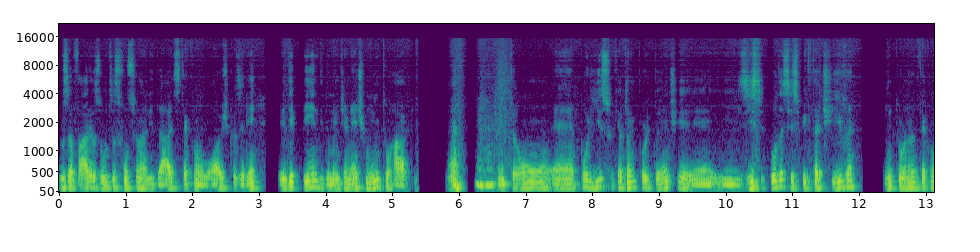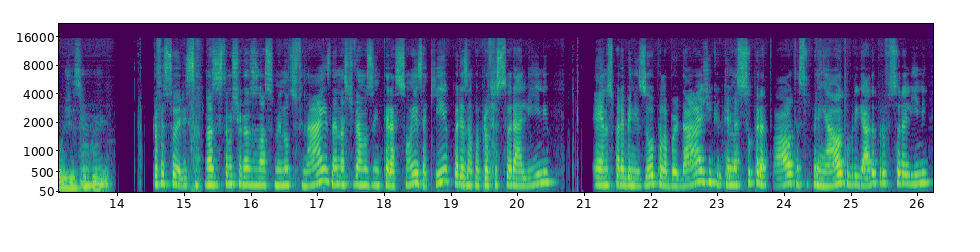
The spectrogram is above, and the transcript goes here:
usa várias outras funcionalidades tecnológicas, ele, ele depende de uma internet muito rápida. Né? Uhum. Então, é por isso que é tão importante é, e existe toda essa expectativa em torno da tecnologia 5G. Uhum. Professores, nós estamos chegando aos nossos minutos finais, né? Nós tivemos interações aqui, por exemplo, a professora Aline é, nos parabenizou pela abordagem, que o tema é super atual, está super em alta. Obrigada, professora Aline.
